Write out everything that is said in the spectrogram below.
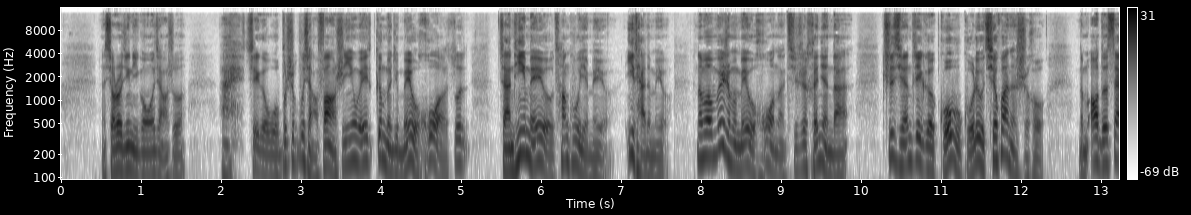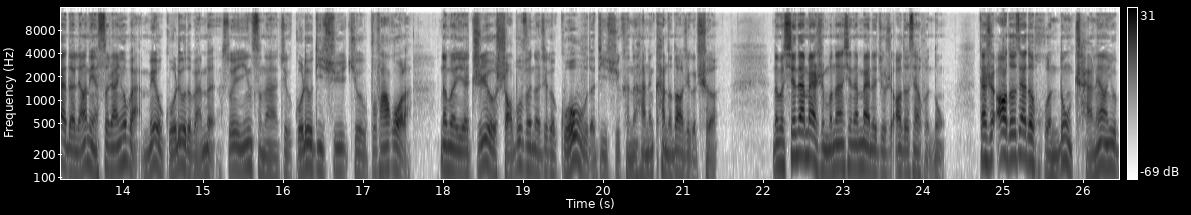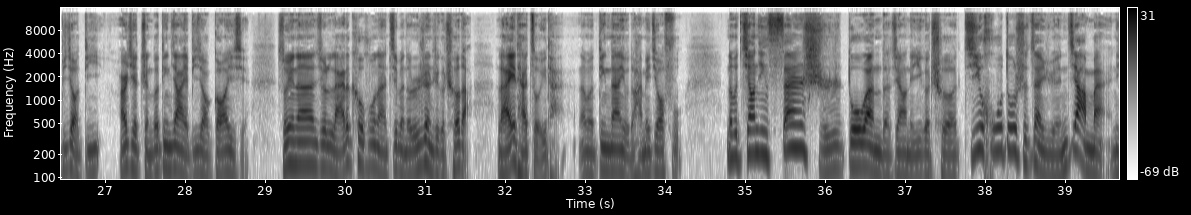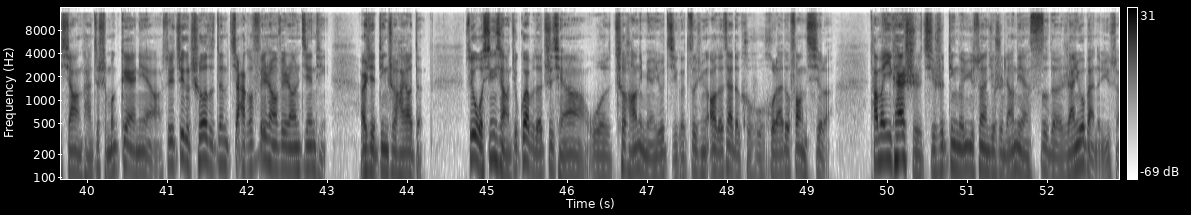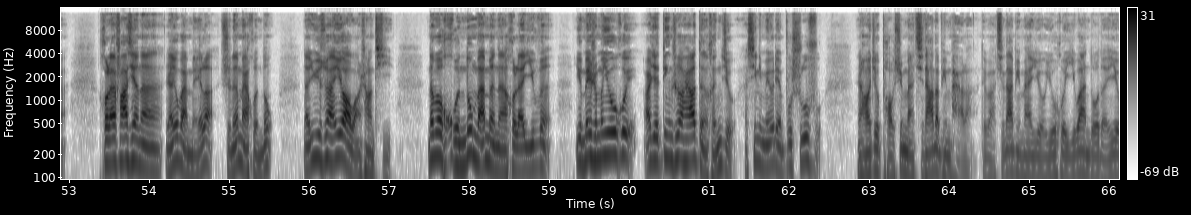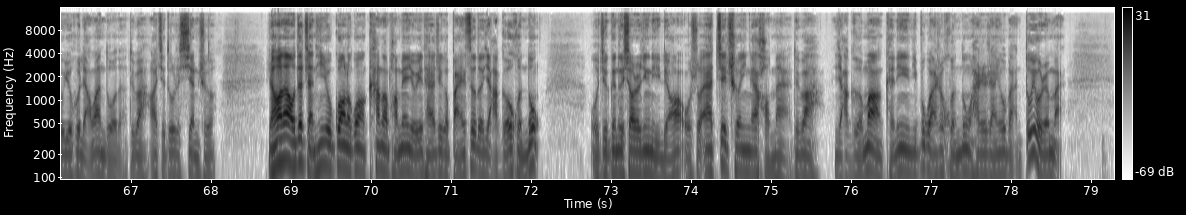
那销售经理跟我讲说，哎，这个我不是不想放，是因为根本就没有货，说展厅没有，仓库也没有，一台都没有。那么为什么没有货呢？其实很简单，之前这个国五国六切换的时候，那么奥德赛的2.4燃油版没有国六的版本，所以因此呢，这个国六地区就不发货了。那么也只有少部分的这个国五的地区可能还能看得到这个车。那么现在卖什么呢？现在卖的就是奥德赛混动，但是奥德赛的混动产量又比较低，而且整个定价也比较高一些，所以呢，就来的客户呢，基本都是认这个车的，来一台走一台。那么订单有的还没交付，那么将近三十多万的这样的一个车，几乎都是在原价卖。你想想看，这什么概念啊？所以这个车子真的价格非常非常坚挺，而且订车还要等。所以我心想，就怪不得之前啊，我车行里面有几个咨询奥德赛的客户，后来都放弃了。他们一开始其实定的预算就是两点四的燃油版的预算，后来发现呢，燃油版没了，只能买混动，那预算又要往上提。那么混动版本呢，后来一问又没什么优惠，而且订车还要等很久，心里面有点不舒服，然后就跑去买其他的品牌了，对吧？其他品牌有优惠一万多的，也有优惠两万多的，对吧？而且都是现车。然后呢，我在展厅又逛了逛，看到旁边有一台这个白色的雅阁混动。我就跟这销售经理聊，我说：“哎，这车应该好卖，对吧？雅阁嘛，肯定你不管是混动还是燃油版都有人买。”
